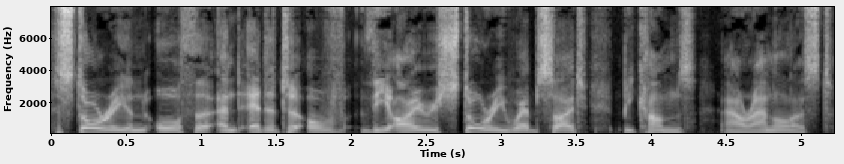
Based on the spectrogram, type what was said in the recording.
historian, author, and editor of the Irish Story website, becomes our analyst.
